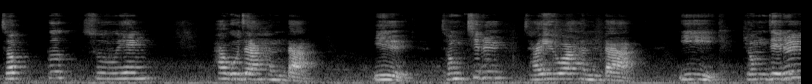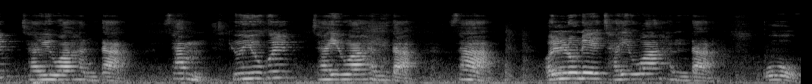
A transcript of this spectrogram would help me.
적 극 수행하고자 한다. 1. 정치를 자유화한다. 2. 경제를 자유화한다. 3. 교육을 자유화한다. 4. 언론의 자유화한다. 5.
